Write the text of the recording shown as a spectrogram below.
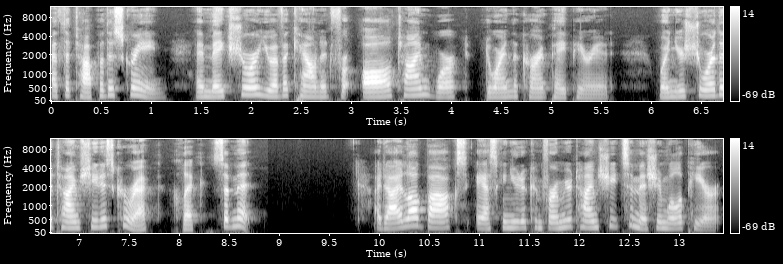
at the top of the screen and make sure you have accounted for all time worked during the current pay period. When you're sure the timesheet is correct, click Submit. A dialog box asking you to confirm your timesheet submission will appear.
